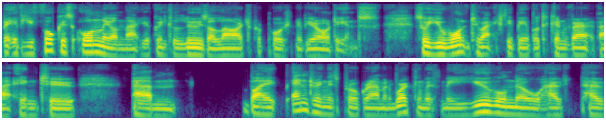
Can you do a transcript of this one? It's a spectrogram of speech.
But if you focus only on that, you're going to lose a large proportion of your audience. So you want to actually be able to convert that into um, by entering this program and working with me, you will know how how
